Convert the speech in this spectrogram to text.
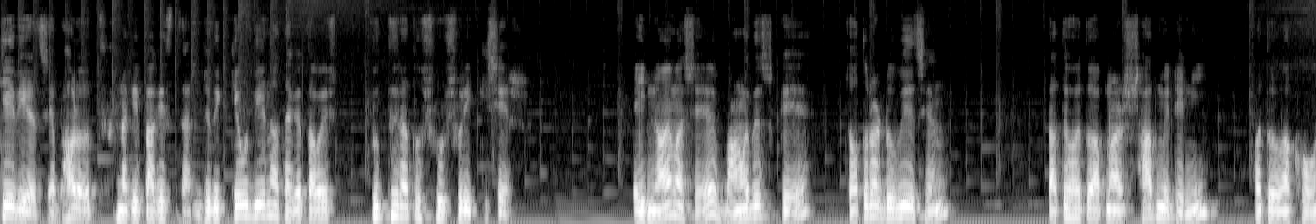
কে দিয়েছে, ভারত নাকি পাকিস্তান? যদি কেউ দিয়ে না থাকে, তবে যুদ্ধের এত সুরসুরি কিসের? এই নয় মাসে বাংলাদেশকে যতটা ডুবিয়েছেন, তাতে হয়তো আপনার স্বাদ মেটেনি, হয়তো এখন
